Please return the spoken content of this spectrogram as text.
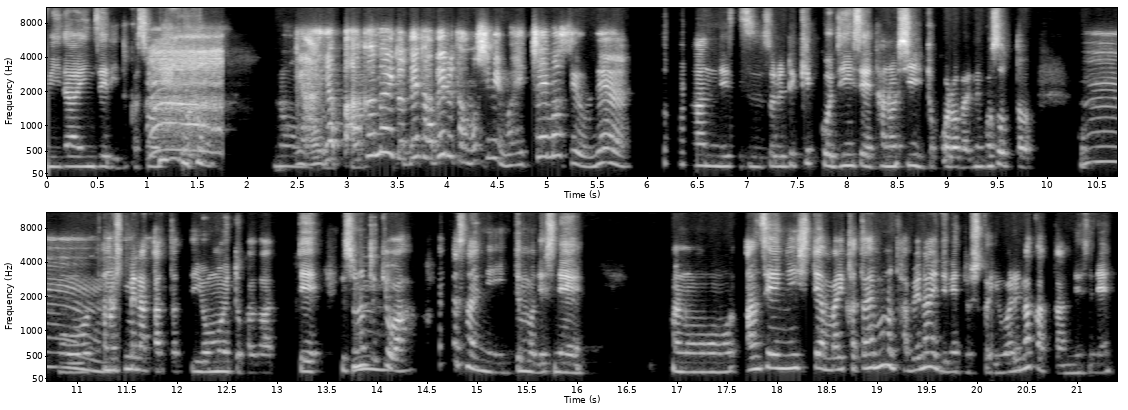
ィダーインゼリーとかそういうのを。いや、やっぱ開かないとね、食べる楽しみも減っちゃいますよね。そうなんです。それで結構人生楽しいところがね、ごそっとうこう。楽しめなかったっていう思いとかがあって、でその時は、歯医者さんに行ってもですね、あのー安静にしてあまり硬いもの食べないでねとしか言われなかったんですね。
